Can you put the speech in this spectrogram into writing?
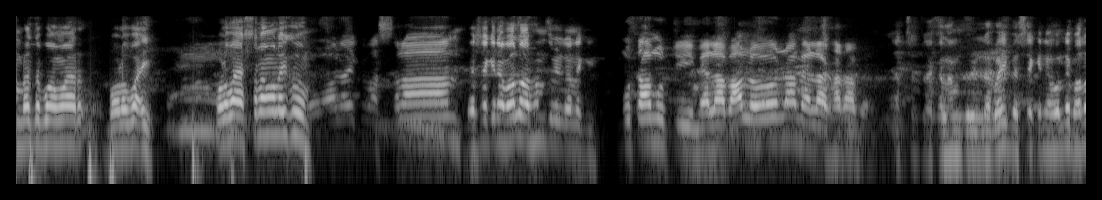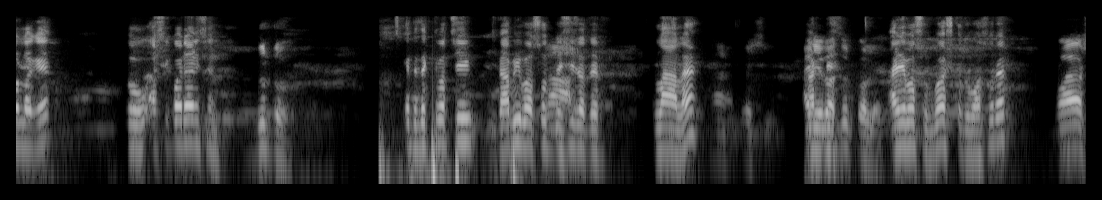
আমরা যাব আমার বড় ভাই। বড় ভাই আসসালামু আলাইকুম। আসসালাম। বেচা কিনা ভালো আলহামদুলিল্লাহ নাকি? মোটামুটি মেলা ভালো না মেলা খারাপ? আচ্ছা যাক আলহামদুলিল্লাহ ভাই বেচা কিনা হলে ভালো লাগে। তো আশি কয়টা আনিছেন দুটো। এটা দেখতে পাচ্ছি গাবি বাছুর দেশি জাতের। লাল হ্যাঁ? হ্যাঁ বছর বয়স কত বাছুরের? বয়স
